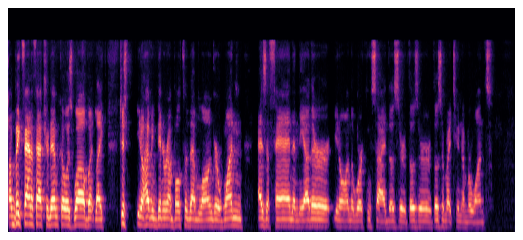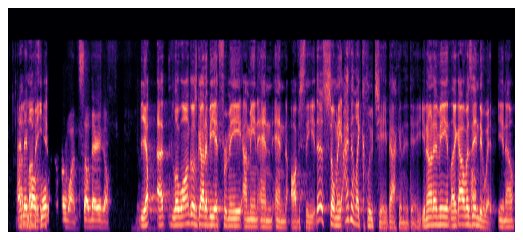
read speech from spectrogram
I'm a big fan of Thatcher Demko as well but like just you know having been around both of them longer one as a fan and the other, you know, on the working side, those are those are those are my two number ones. And I they both number one. So there you go. Yep, uh, Luongo's got to be it for me. I mean, and and obviously there's so many. I've been like Cloutier back in the day. You know what I mean? Like I was oh. into it. You know,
